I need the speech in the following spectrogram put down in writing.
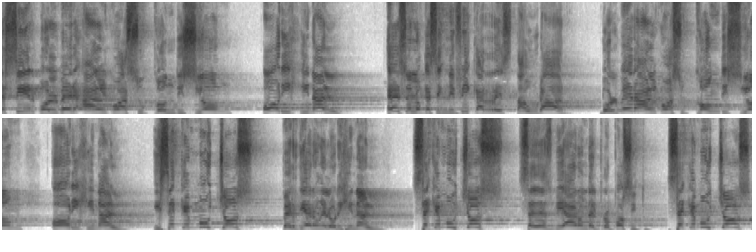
decir volver algo a su condición original. Eso es lo que significa restaurar, volver algo a su condición original. Y sé que muchos perdieron el original. Sé que muchos se desviaron del propósito. Sé que muchos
